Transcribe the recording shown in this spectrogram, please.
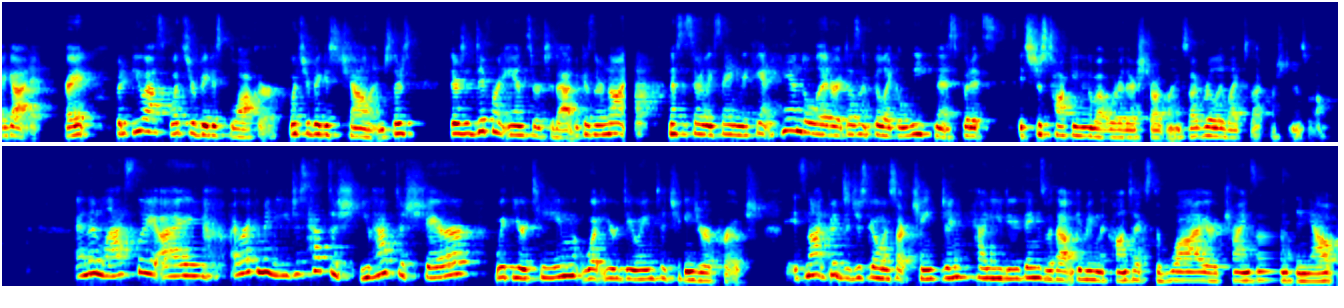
I got it. Right. But if you ask, what's your biggest blocker? What's your biggest challenge? There's there's a different answer to that because they're not necessarily saying they can't handle it or it doesn't feel like a weakness, but it's it's just talking about where they're struggling. So I've really liked that question as well. And then lastly, I I recommend you just have to sh- you have to share with your team what you're doing to change your approach. It's not good to just go and start changing how you do things without giving the context of why or trying something out.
